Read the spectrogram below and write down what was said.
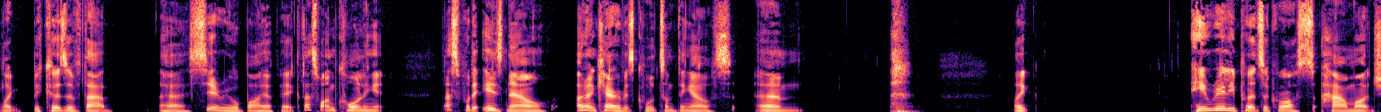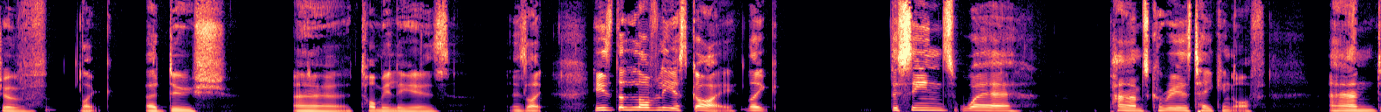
like because of that uh, serial biopic. That's what I'm calling it. That's what it is now. I don't care if it's called something else. Um, like he really puts across how much of like a douche uh, Tommy Lee is. It's like he's the loveliest guy. Like the scenes where Pam's career is taking off and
